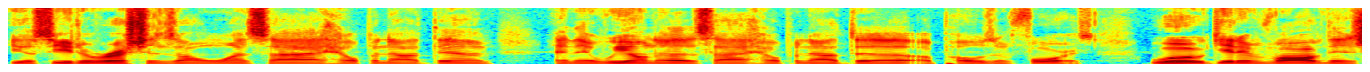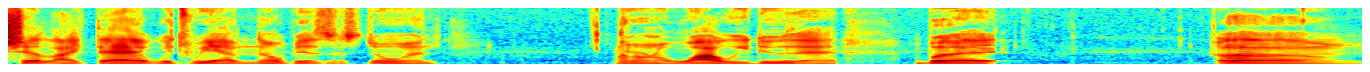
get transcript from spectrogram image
you'll see the Russians on one side helping out them, and then we on the other side helping out the uh, opposing force. We'll get involved in shit like that, which we have no business doing. I don't know why we do that, but um,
